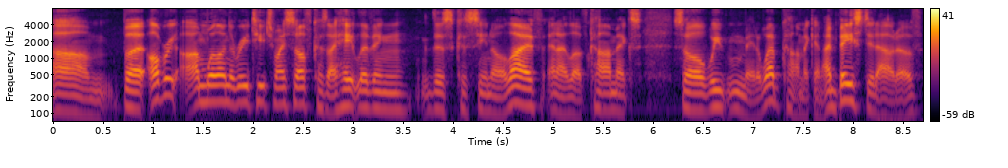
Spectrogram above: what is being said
Um, but I'll re- I'm willing to reteach myself because I hate living this casino life and I love comics. So we made a webcomic and I based it out of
